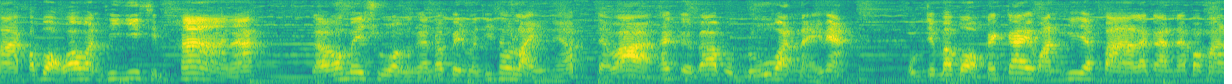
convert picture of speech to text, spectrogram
มาเขาบอกว่าวันที่ 25 นะ แล้วก็ไม่ชัวร์เหมือนกันว่าเป็นวันที่เท่าไหร่นะครับ แต่ว่าถ้าเกิดว่าผมรู้วันไหนเนี่ย ผมจะมาบอกใกล้ๆวันที่จะมาแล้วกันนะประมาณ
